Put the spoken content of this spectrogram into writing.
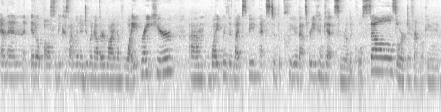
and then it'll also, because I'm going to do another line of white right here, um, white really likes being next to the clear. That's where you can get some really cool cells or different looking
